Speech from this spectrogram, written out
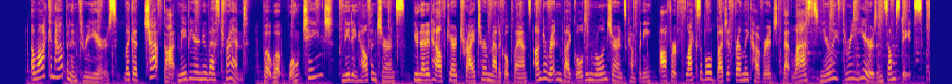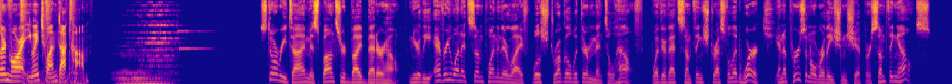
A lot can happen in three years, like a chatbot may be your new best friend. But what won't change? Needing health insurance. United Healthcare Tri Term Medical Plans, underwritten by Golden Rule Insurance Company, offer flexible, budget friendly coverage that lasts nearly three years in some states. Learn more at uh1.com. Storytime is sponsored by BetterHelp. Nearly everyone at some point in their life will struggle with their mental health, whether that's something stressful at work, in a personal relationship, or something else.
